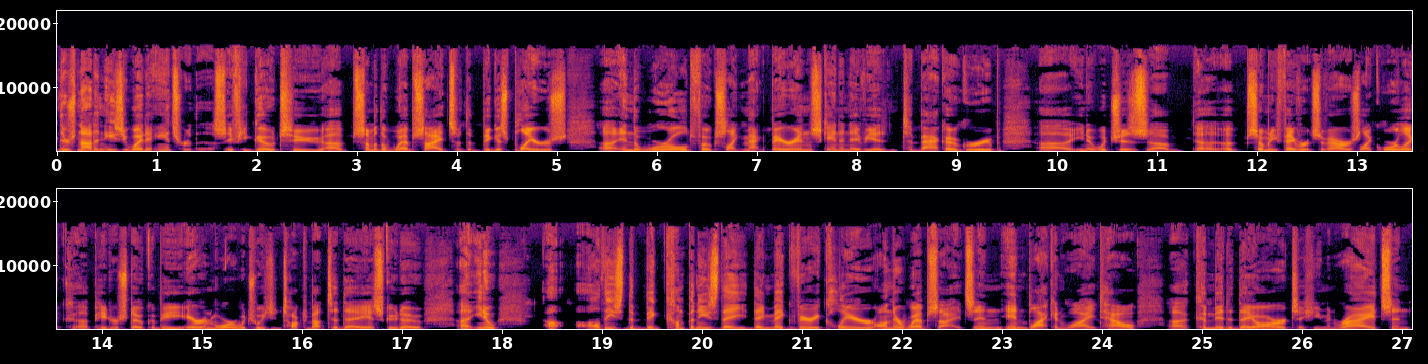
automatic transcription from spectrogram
There's not an easy way to answer this. If you go to uh, some of the websites of the biggest players uh, in the world, folks like Mac Baren, Scandinavian Tobacco Group, uh, you know, which is uh, uh, so many favorites of ours like Orlik, Peter Stokkebye, Erinmore, which we talked about today, Escudo, you know all these the big companies they they make very clear on their websites in in black and white how uh, committed they are to human rights and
